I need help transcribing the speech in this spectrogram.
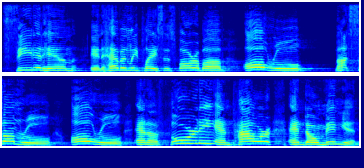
seated him in heavenly places far above all rule, not some rule, all rule, and authority and power and dominion.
